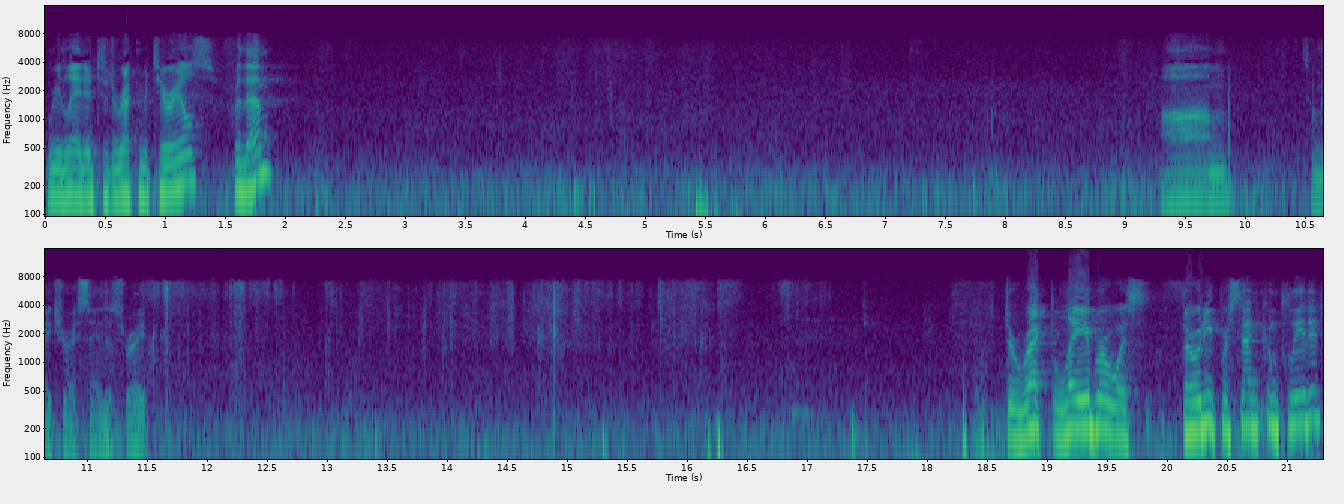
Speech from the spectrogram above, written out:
related to direct materials for them. Um, so make sure I say this right. Direct labor was 30% completed,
